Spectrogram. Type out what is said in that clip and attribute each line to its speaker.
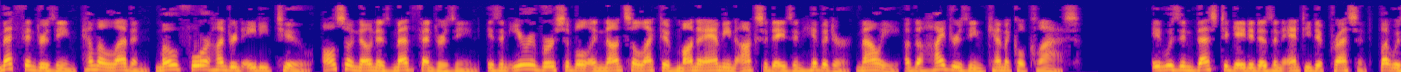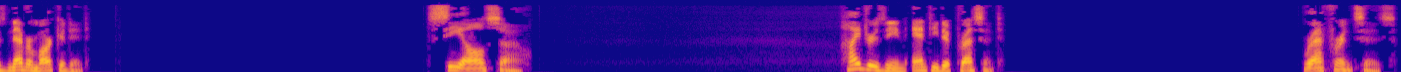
Speaker 1: Metfendrazine Chem 11, Mo 482, also known as methfendrazine, is an irreversible and non-selective monoamine oxidase inhibitor MAOI, of the hydrazine chemical class. It was investigated as an antidepressant, but was never marketed. See also Hydrazine antidepressant References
